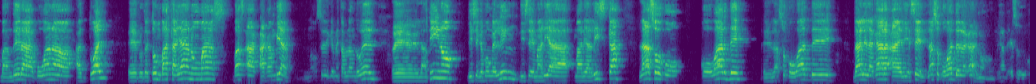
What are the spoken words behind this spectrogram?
bandera cubana actual, eh, protestón, basta ya, no más, vas a, cambiar. No sé de qué me está hablando él. Eh, latino, dice que ponga el link, dice María, María Lisca, Lazo co, cobarde, eh, Lazo cobarde, dale la cara a Eliezer. Lazo cobarde, dale la cara. No, no, de eso. Yo,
